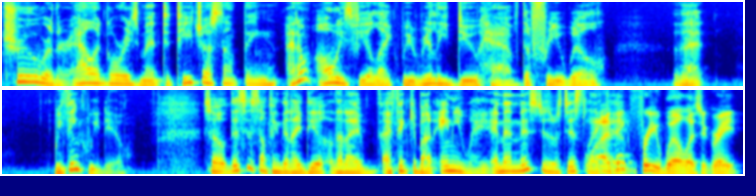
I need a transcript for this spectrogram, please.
true or they're allegories meant to teach us something, I don't always feel like we really do have the free will that we think we do. So this is something that I deal that I I think about anyway. And then this just was just like Well, I a- think free will is a great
